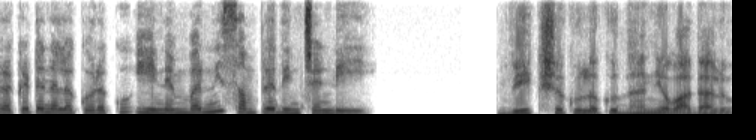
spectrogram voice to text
ప్రకటనల కొరకు ఈ నెంబర్ని సంప్రదించండి. వీక్షకులకు ధన్యవాదాలు.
